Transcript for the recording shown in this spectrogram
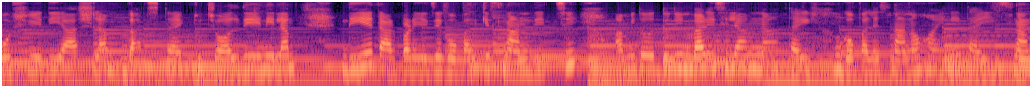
বসিয়ে দিয়ে আসলাম, গাছটা একটু জল দিয়ে নিলাম। দিয়ে তারপরে এই যে গোপালকে স্নান দিচ্ছি। আমি তো দুদিন বাড়ি ছিলাম না, তাই গোপালের স্নানও হয়নি, তাই স্নান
